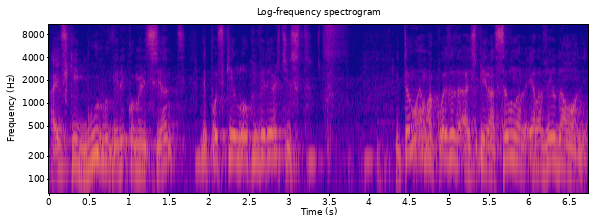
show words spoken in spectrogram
Aí eu fiquei burro, virei comerciante, depois fiquei louco e virei artista. Então é uma coisa, a inspiração ela veio da onde?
